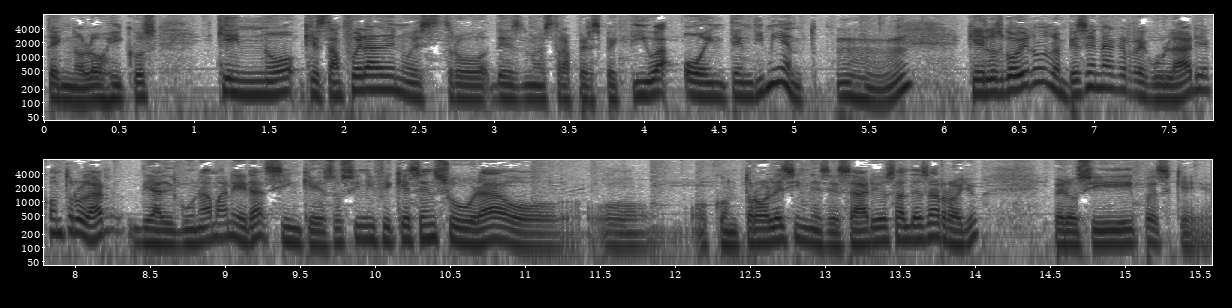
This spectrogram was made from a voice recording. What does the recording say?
tecnológicos que no que están fuera de nuestro de nuestra perspectiva o entendimiento. Que los gobiernos lo empiecen a regular y a controlar de alguna manera sin que eso signifique censura o, o- o controles innecesarios al desarrollo, pero sí pues que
